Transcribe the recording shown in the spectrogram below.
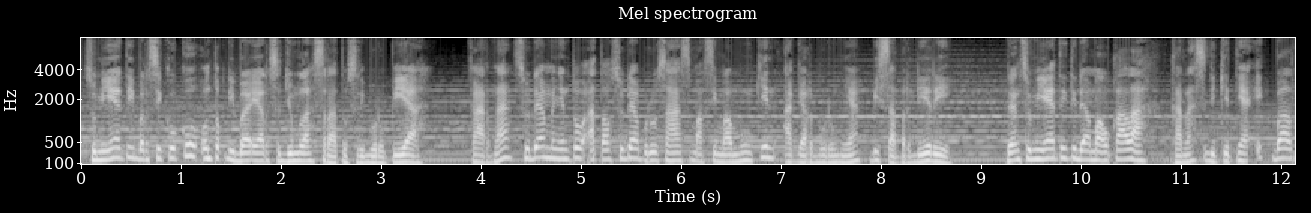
Sumiyati bersikukuh untuk dibayar sejumlah 100 ribu rupiah karena sudah menyentuh atau sudah berusaha semaksimal mungkin agar burungnya bisa berdiri. Dan Sumiyati tidak mau kalah karena sedikitnya Iqbal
